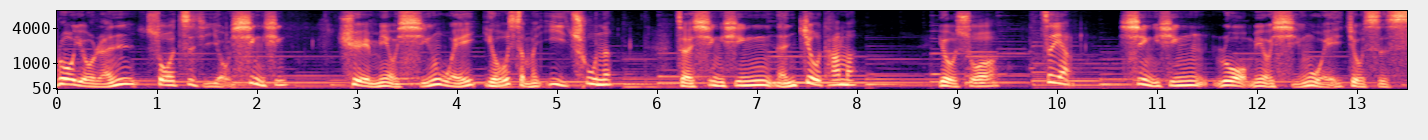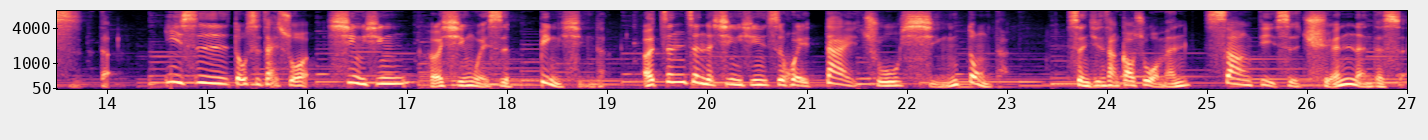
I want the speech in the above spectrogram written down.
若有人说自己有信心。”却没有行为，有什么益处呢？这信心能救他吗？又说，这样信心若没有行为，就是死的。意思都是在说，信心和行为是并行的，而真正的信心是会带出行动的。圣经上告诉我们，上帝是全能的神，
